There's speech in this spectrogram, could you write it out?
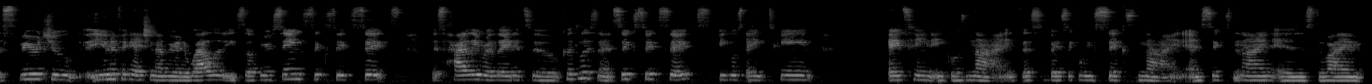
spiritual unification of your duality. So if you're seeing 666, it's highly related to, because listen, 666 equals 18, 18 equals 9. That's basically 6, 9. And 6, 9 is divine.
